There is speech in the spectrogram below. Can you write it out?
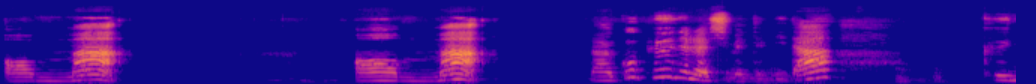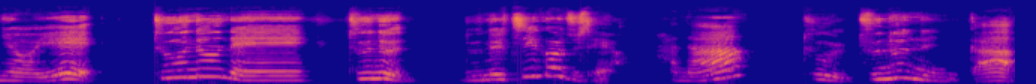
엄마, 엄마 라고 표현을 하시면 됩니다. 그녀의 두 눈에 두 눈, 눈을 찍어주세요. 하나, 둘, 두 눈이니까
